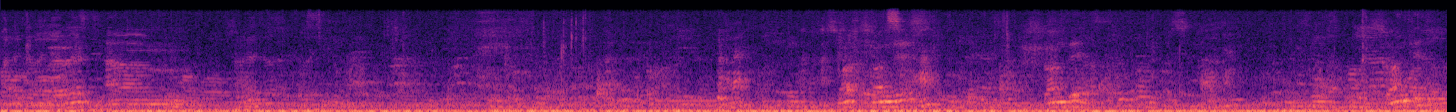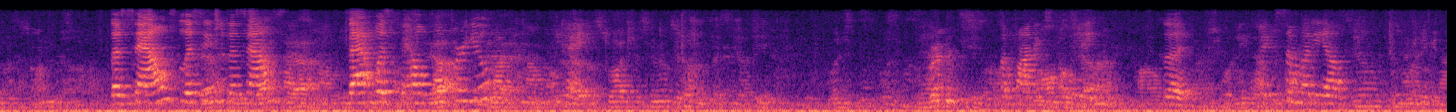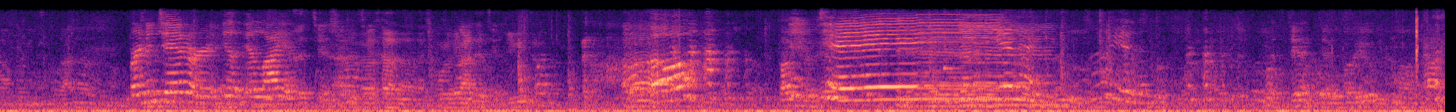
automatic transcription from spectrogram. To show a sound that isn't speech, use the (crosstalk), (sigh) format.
Sunday, Sunday, Sunday, Sunday. The sounds, listening to the sounds? Yeah. That was helpful Yeah. for you? Okay. The phonics, okay. Good. Pick somebody else. Bernadette or El Elias? Oh. (laughs) Jay.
